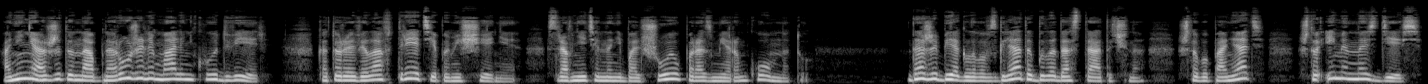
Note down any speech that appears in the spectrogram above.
они неожиданно обнаружили маленькую дверь, которая вела в третье помещение, сравнительно небольшую по размерам комнату. Даже беглого взгляда было достаточно, чтобы понять, что именно здесь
